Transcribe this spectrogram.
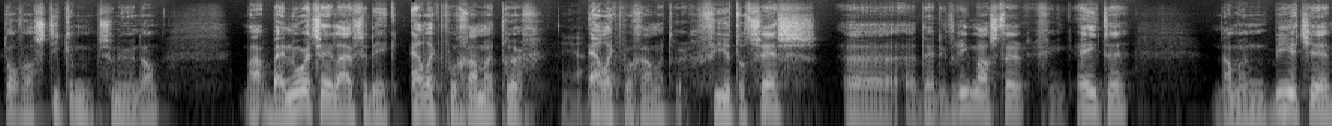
toch wel stiekem zo nu en dan. Maar bij Noordzee luisterde ik elk programma terug. Elk programma terug. Vier tot zes eh, deed ik drie master, ging ik eten, nam een biertje,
